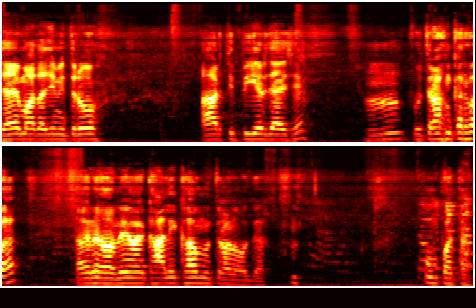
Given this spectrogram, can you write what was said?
જય માતાજી મિત્રો. આરતી પિયર જાય છે. હમ ઉત્તરાયણ કરવા. અને અમે હવે ખાલી ખામ ઉત્તરાયણ વગર. હું પતંગ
